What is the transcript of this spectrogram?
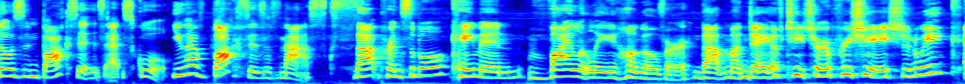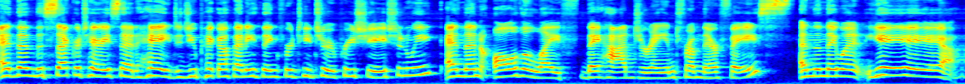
those in boxes at school. You have boxes of masks. That principal came in violently hungover that Monday of Teacher Appreciation Week. And then the secretary said, Hey, did you pick up anything for Teacher Appreciation Week? And then all the life they had drained from their face. And then they went, yeah, yeah, yeah, yeah.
